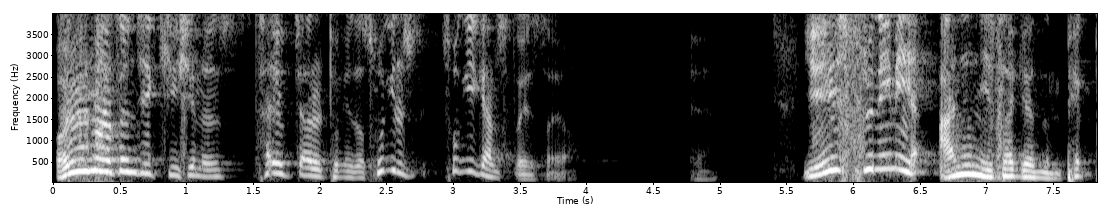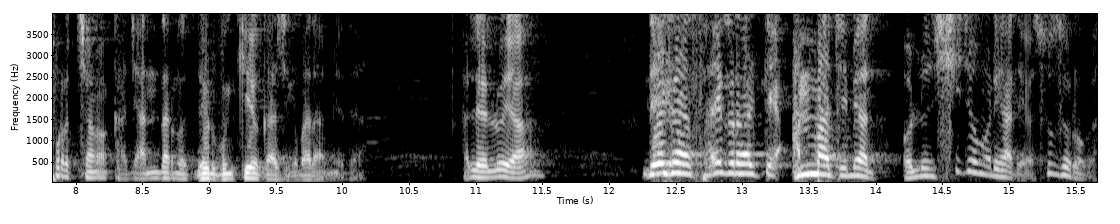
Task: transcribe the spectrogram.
얼마든지 귀신은 사역자를 통해서 속일, 속이게 할 수도 있어요. 예. 예수님이 아닌 이삭에는 100% 정확하지 않다는 것을 여러분 기억하시기 바랍니다. 할렐루야. 내가 사역을 할 때 안 맞으면 얼른 시정을 해야 돼요 스스로가.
